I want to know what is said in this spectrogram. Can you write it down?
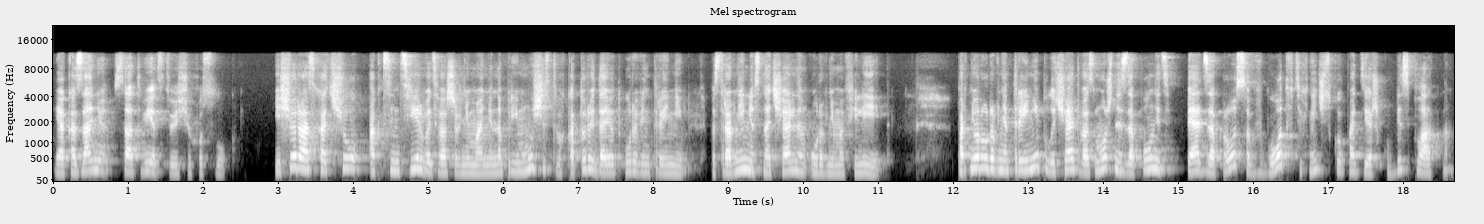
и оказанию соответствующих услуг. Еще раз хочу акцентировать ваше внимание на преимуществах, которые дает уровень тройни по сравнению с начальным уровнем Affiliate. Партнер уровня трейни получает возможность заполнить 5 запросов в год в техническую поддержку бесплатно.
